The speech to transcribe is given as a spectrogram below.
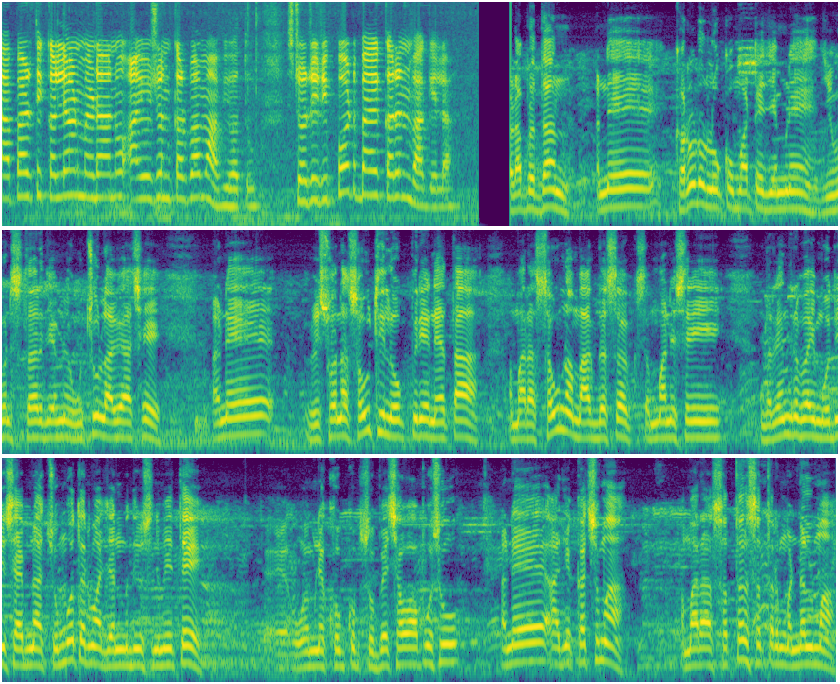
લાભાર્થી કલ્યાણ મેળાનું આયોજન કરવામાં આવ્યું હતું. Story report by Karan Vaghela. વડાપ્રધાન અને કરોડો લોકો માટે જેમણે જીવન સ્તર જેમણે ઊંચું લાવ્યા છે અને વિશ્વના સૌથી લોકપ્રિય નેતા, અમારા સૌના માર્ગદર્શક સન્માન્ય શ્રી નરેન્દ્રભાઈ મોદી સાહેબના ચુમ્મોતેરમાં જન્મદિવસ નિમિત્તે હું એમને ખૂબ ખૂબ શુભેચ્છાઓ આપું છું. અને આજે કચ્છમાં, અમારા સત્તર સત્તર મંડળમાં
